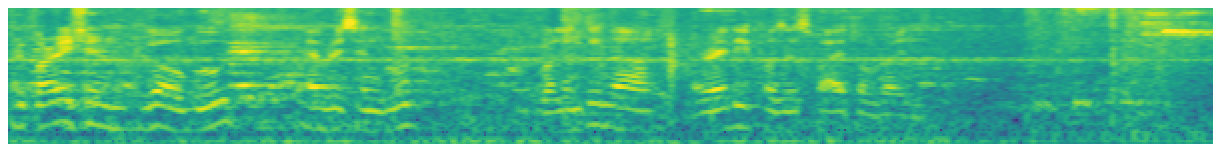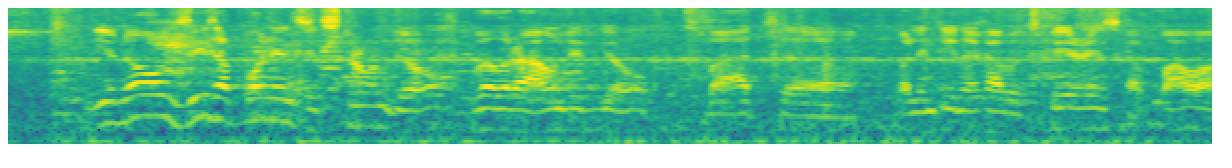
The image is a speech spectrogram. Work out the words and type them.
Preparation go good, everything good. Valentina ready for this fight already. You know, this opponent is strong girl, well-rounded girl, but uh, Valentina have experience, have power,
